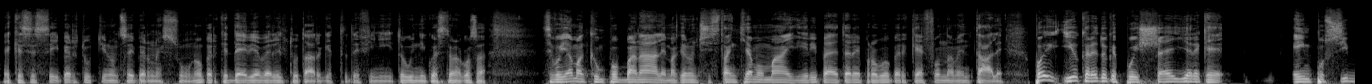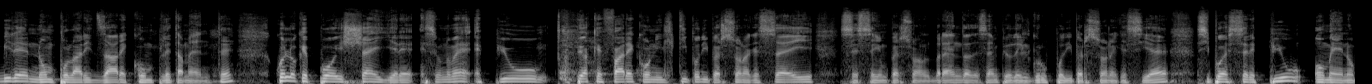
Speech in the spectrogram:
è che se sei per tutti non sei per nessuno, perché devi avere il tuo target definito, quindi questa è una cosa, se vogliamo anche un po' banale, ma che non ci stanchiamo mai di ripetere proprio perché è fondamentale. Poi io credo che puoi scegliere che è impossibile non polarizzare completamente. Quello che puoi scegliere, secondo me, è più, più a che fare con il tipo di persona che sei, se sei un personal brand, ad esempio, del gruppo di persone che si è, si può essere più o meno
